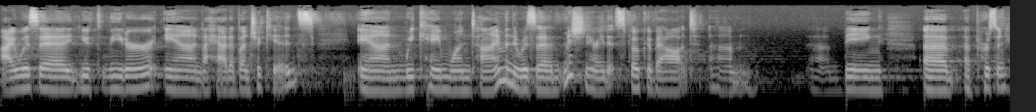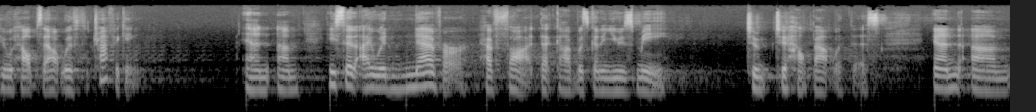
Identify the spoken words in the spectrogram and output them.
I was a youth leader and I had a bunch of kids. And we came one time, and there was a missionary that spoke about um, uh, being a, a, person who helps out with trafficking. And um, he said, I would never have thought that God was going to use me to, to help out with this. And um,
